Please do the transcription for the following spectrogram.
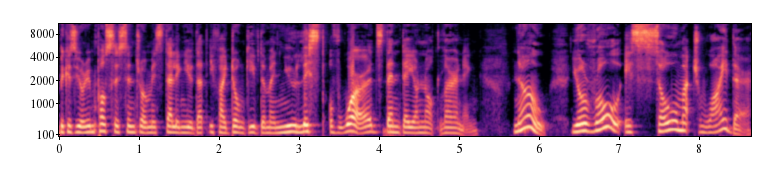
Because your imposter syndrome is telling you that if I don't give them a new list of words, then they are not learning. No, your role is so much wider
